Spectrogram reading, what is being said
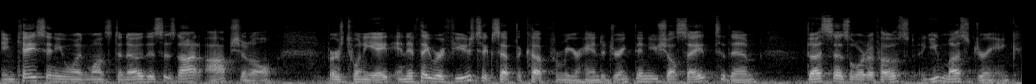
in case anyone wants to know, this is not optional. Verse 28 And if they refuse to accept the cup from your hand to drink, then you shall say to them, Thus says the Lord of hosts, You must drink.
